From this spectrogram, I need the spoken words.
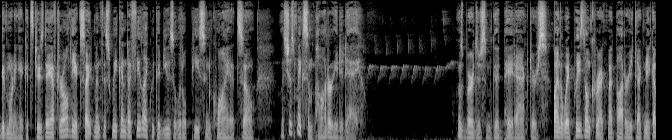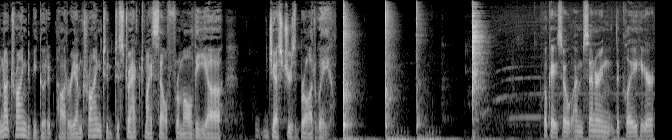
Good morning, Hank. It's Tuesday. After all the excitement this weekend, I feel like we could use a little peace and quiet, so let's just make some pottery today. Those birds are some good paid actors. By the way, please don't correct my pottery technique. I'm not trying to be good at pottery. I'm trying to distract myself from all the, uh, gestures broadly. Okay, so I'm centering the clay here.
